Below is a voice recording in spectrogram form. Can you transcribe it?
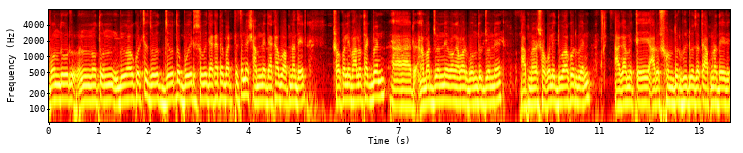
বন্ধুর নতুন বিবাহ করছে যেহ- যেহেতু বইয়ের ছবি দেখাতে পারতেছে না, সামনে দেখাবো আপনাদের। সকলে ভালো থাকবেন, আর আমার জন্য এবং আমার বন্ধুর জন্য আপনারা সকলে দোয়া করবেন। আগামীতে আরও সুন্দর ভিডিও যাতে আপনাদের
